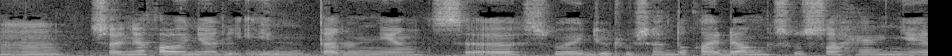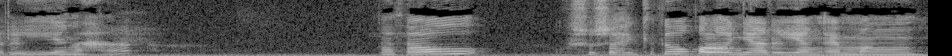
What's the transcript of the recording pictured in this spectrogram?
Mm. soalnya kalau nyari intern yang sesuai jurusan tuh kadang susah yang nyari yang Nah, nggak tahu susah gitu kalau nyari yang emang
